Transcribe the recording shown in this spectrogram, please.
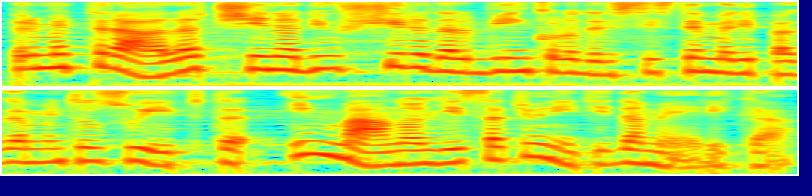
permetterà alla Cina di uscire dal vincolo del sistema di pagamento SWIFT in mano agli Stati Uniti d'America.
